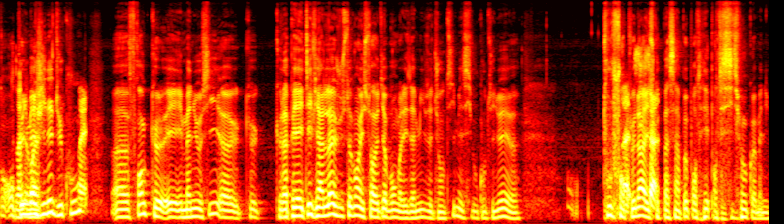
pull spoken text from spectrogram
On, peut imaginer du coup, euh, Franck et Manu aussi, euh, que, que, la pénalité vient là justement, histoire de dire bon, bah, les amis, vous êtes gentils, mais si vous continuez, euh, tout le championnat risque de passer un peu pour des, pour décisions, quoi, Manu.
